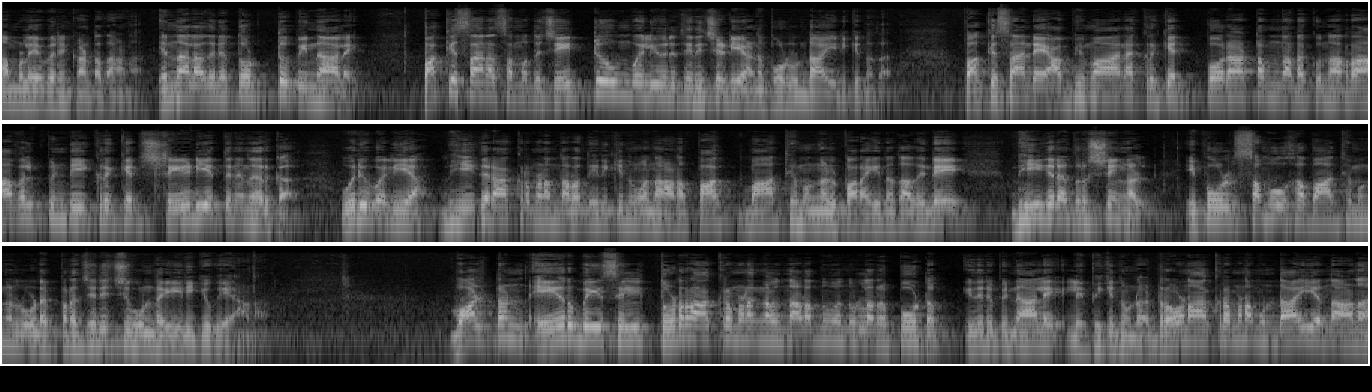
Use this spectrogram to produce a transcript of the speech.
നമ്മളേവരും കണ്ടതാണ്. എന്നാൽ അതിന് തൊട്ടു പിന്നാലെ പാകിസ്ഥാനെ സംബന്ധിച്ച് ഏറ്റവും വലിയൊരു തിരിച്ചടിയാണ് ഇപ്പോൾ ഉണ്ടായിരിക്കുന്നത്. പാകിസ്ഥാന്റെ അഭിമാന ക്രിക്കറ്റ് പോരാട്ടം നടക്കുന്ന റാവൽപിണ്ടി ക്രിക്കറ്റ് സ്റ്റേഡിയത്തിന് നേർക്ക് ഒരു വലിയ ഭീകരാക്രമണം നടന്നിരിക്കുന്നുവെന്നാണ് പാക് മാധ്യമങ്ങൾ പറയുന്നത്. അതിന്റെ ഭീകര ദൃശ്യങ്ങൾ ഇപ്പോൾ സമൂഹ മാധ്യമങ്ങളിലൂടെ പ്രചരിച്ചുകൊണ്ടേയിരിക്കുകയാണ്. വാൾട്ടൺ എയർബേസിൽ തുടരാക്രമണങ്ങൾ നടന്നുവെന്നുള്ള റിപ്പോർട്ടും ഇതിന് പിന്നാലെ ലഭിക്കുന്നുണ്ട്. ഡ്രോൺ ആക്രമണം ഉണ്ടായി എന്നാണ്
